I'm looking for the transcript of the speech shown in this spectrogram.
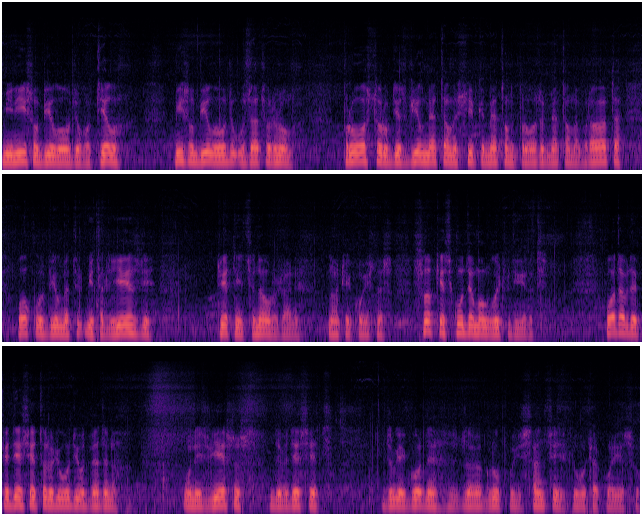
mi nismo bilo ovdje u hotelu, mi smo bilo ovdje u zatvorenom prostoru gdje su bili metalne šipke, metalni prozor, metalna vrata, okolo su bili mitraljezdi, četnici naoružane, znači koji su nas svake sekunde mogli likvidirati. Odavde je 50 ljudi odvedeno u neizvjesnost 92. godine za grupu iz Sanci ključa koje su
